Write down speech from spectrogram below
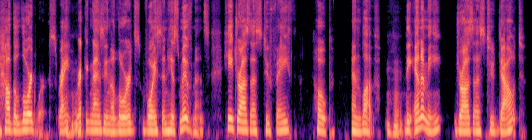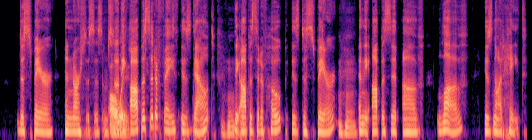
how the Lord works, right, Mhm. recognizing the Lord's voice and his movements, he draws us to faith, hope, and love Mhm. the enemy draws us to doubt, despair, and narcissism. So Always. the opposite of faith is doubt, Mhm, the opposite of hope is despair, mhm, and the opposite of love is not hate,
